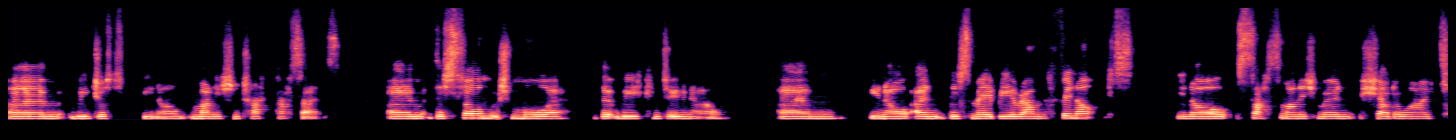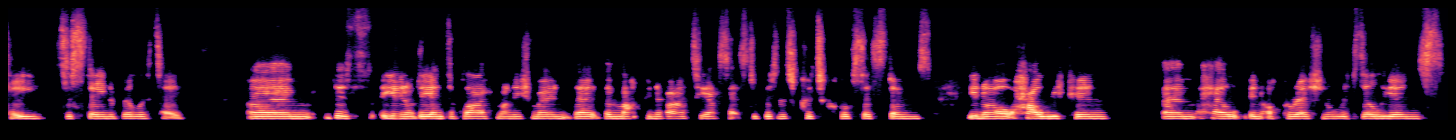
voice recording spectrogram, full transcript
Um, we just, you know, manage and track assets. Um, there's so much more that we can do now. Um, you know, and this may be around the FinOps, you know, SaaS management, shadow IT, sustainability. Um, there's, you know, the end of life management, the, the mapping of IT assets to business critical systems, you know, how we can um, help in operational resilience,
